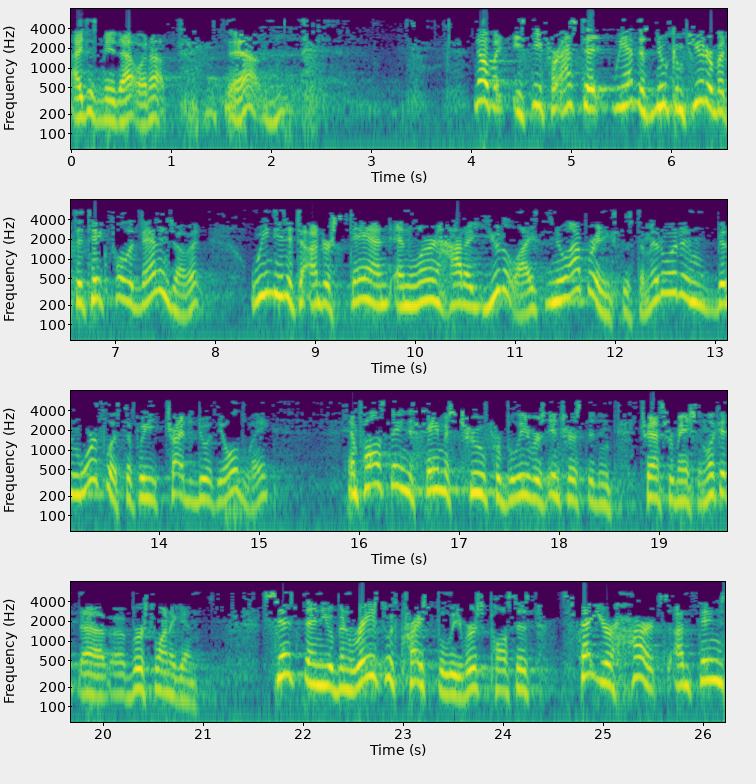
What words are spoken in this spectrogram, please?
I just made that one up. Yeah. No, but you see, for us to, we have this new computer, but to take full advantage of it, we needed to understand and learn how to utilize the new operating system. It would have been worthless if we tried to do it the old way. And Paul's saying the same is true for believers interested in transformation. Look at uh, uh, verse 1 again. Since then you have been raised with Christ, believers, Paul says, set your hearts on things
